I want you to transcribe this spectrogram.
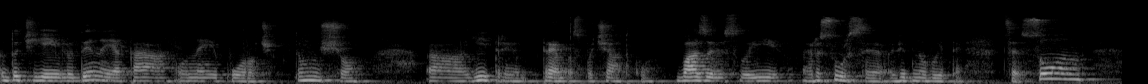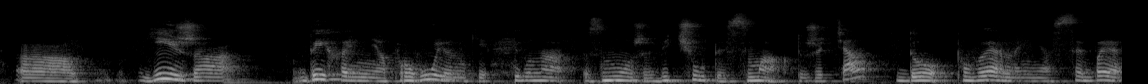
до тієї людини, яка у неї поруч. Тому що е, їй треба спочатку базові свої ресурси відновити. Це сон, е, їжа, дихання, прогулянки. І вона зможе відчути смак до життя, до повернення себе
